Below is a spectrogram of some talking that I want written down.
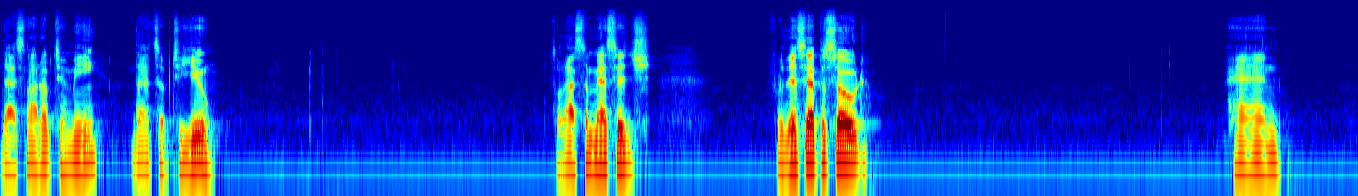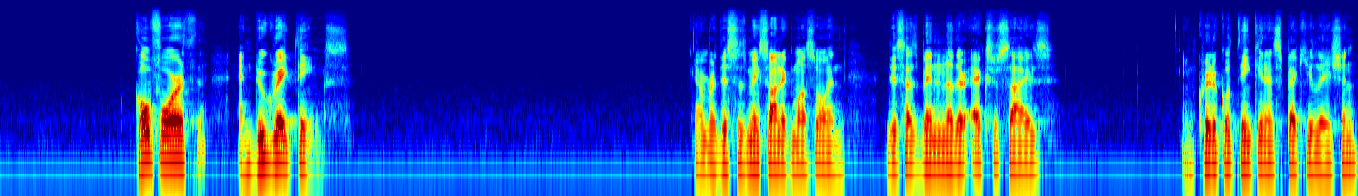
That's not up to me. That's up to you. So that's the message for this episode. And go forth and do great things. Remember, this is Masonic Muscle, and this has been another exercise in critical thinking and speculation,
